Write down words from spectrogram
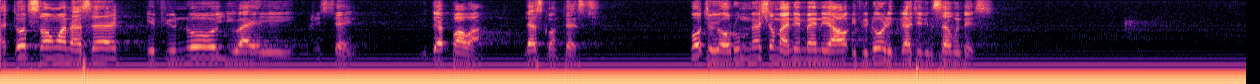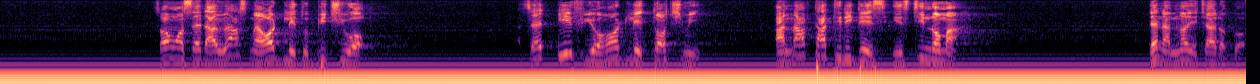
I told someone, I said, if you know you are a Christian, you get power, let's contest. Go to your room, mention my name anyhow if you don't regret it in seven days. Someone said, I will ask my orderly to beat you up. I said, if your orderly touch me, and after three days it's still normal, then I'm not a child of God.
